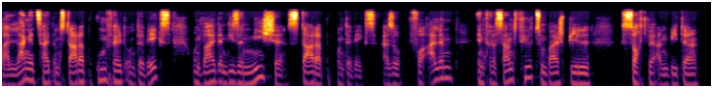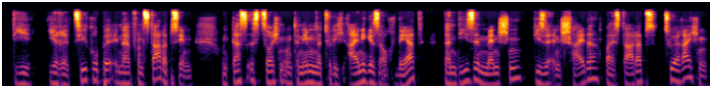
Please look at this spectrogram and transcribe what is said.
war lange Zeit im Startup-Umfeld unterwegs und war halt in dieser Nische Startup unterwegs. Also vor allem interessant für zum Beispiel Softwareanbieter, die ihre Zielgruppe innerhalb von Startups sehen. Und das ist solchen Unternehmen natürlich einiges auch wert, dann diese Menschen, diese Entscheider bei Startups zu erreichen.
